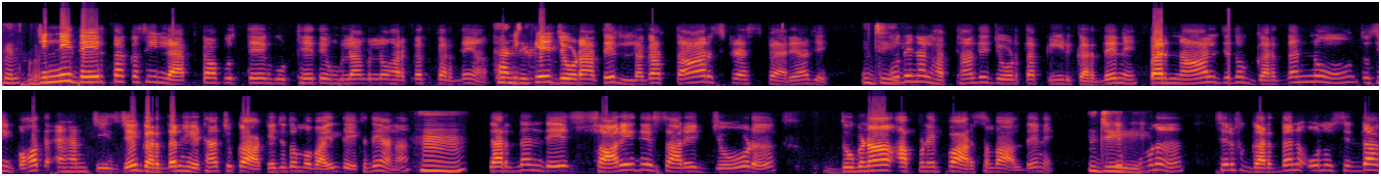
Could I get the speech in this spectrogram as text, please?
ਬਿਲਕੁਲ। ਜਿੰਨੀ ਦੇਰ ਤੱਕ ਅਸੀਂ ਲੈਪਟਾਪ ਉੱਤੇ ਅੰਗੂਠੇ ਤੇ ਉਂਗਲਾਂ ਵੱਲੋਂ ਹਰਕਤ ਕਰਦੇ ਆ। ਨਿੱਕੇ ਜੋੜਾਂ ਤੇ ਲਗਾਤਾਰ ਸਟ੍ਰੈਸ ਪੈ ਰਿਹਾ ਜੀ। ਉਹਦੇ ਨਾਲ ਹੱਥਾਂ ਦੇ ਜੋੜ ਤਾਂ ਪੀੜ ਕਰਦੇ ਨੇ ਪਰ ਨਾਲ ਜਦੋਂ ਗਰਦਨ ਨੂੰ ਤੁਸੀਂ ਬਹੁਤ ਅਹਿਮ ਚੀਜ਼ ਜੇ ਗਰਦਨ ਹੇਠਾਂ ਝੁਕਾ ਕੇ ਜਦੋਂ ਮੋਬਾਈਲ ਦੇਖਦੇ ਆ ਨਾ ਹੂੰ। ਗਰਦਨ ਦੇ ਸਾਰੇ ਦੇ ਸਾਰੇ ਜੋੜ ਦੁਗਣਾ ਆਪਣੇ ਭਾਰ ਸੰਭਾਲਦੇ ਨੇ। ਜੀ। ਹੁਣ ਸਿਰਫ ਗਰਦਨ ਉਹਨੂੰ ਸਿੱਧਾ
